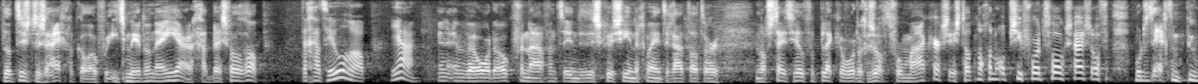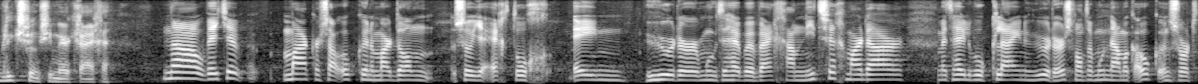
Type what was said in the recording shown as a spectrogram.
Dat is dus eigenlijk al over iets meer dan één jaar. Dat gaat best wel rap. Dat gaat heel rap, ja. En, en, we hoorden ook vanavond in de discussie in de gemeenteraad dat er nog steeds heel veel plekken worden gezocht voor makers. Is dat nog een optie voor het Volkshuis of moet het echt een publieksfunctie meer krijgen? Nou, weet je, makers zou ook kunnen, maar dan zul je echt toch één huurder moeten hebben. Wij gaan niet zeg maar daar met een heleboel kleine huurders, want er moet namelijk ook een soort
